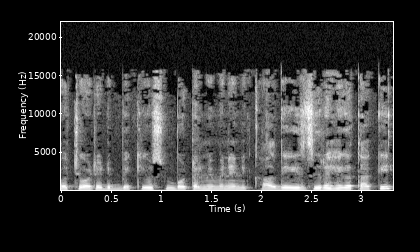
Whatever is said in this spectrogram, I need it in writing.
और छोटे डिब्बे की उस बोतल में मैंने निकाल दिया इजी रहेगा ताकि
